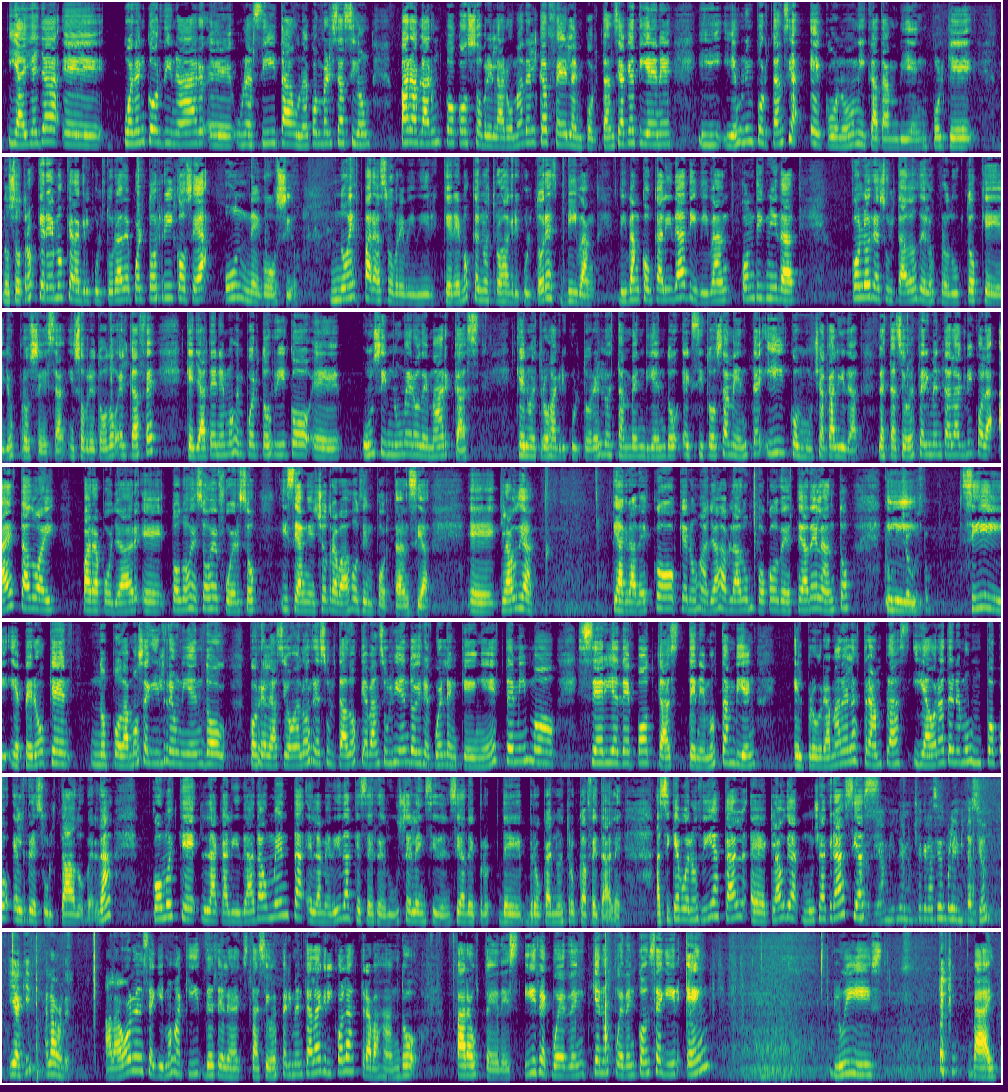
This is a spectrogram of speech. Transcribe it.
y ahí ella eh, pueden coordinar eh, una cita, una conversación para hablar un poco sobre el aroma del café, la importancia que tiene y, y, es una importancia económica también, porque nosotros queremos que la agricultura de Puerto Rico sea un negocio no es para sobrevivir. Queremos que nuestros agricultores vivan, vivan con calidad y vivan con dignidad con los resultados de los productos que ellos procesan y sobre todo el café, que ya tenemos en Puerto Rico eh, un sinnúmero de marcas que nuestros agricultores lo están vendiendo exitosamente y con mucha calidad. La Estación Experimental Agrícola ha estado ahí para apoyar eh, todos esos esfuerzos y se han hecho trabajos de importancia. Eh, Claudia, te agradezco que nos hayas hablado un poco de este adelanto. y, mucho gusto. Sí, y espero que nos podamos seguir reuniendo con relación a los resultados que van surgiendo y recuerden que en este mismo serie de podcast tenemos también el programa de las trampas y ahora tenemos un poco el resultado, ¿verdad? Cómo es que la calidad aumenta en la medida que se reduce la incidencia de, de broca en nuestros cafetales. Así que buenos días, Carl, eh, Claudia, muchas gracias. Buenos días, muchas gracias por la invitación. Y aquí, a la orden. A la orden, seguimos aquí desde la Estación Experimental Agrícola trabajando para ustedes. Y recuerden que nos pueden conseguir en Luis. Bye.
